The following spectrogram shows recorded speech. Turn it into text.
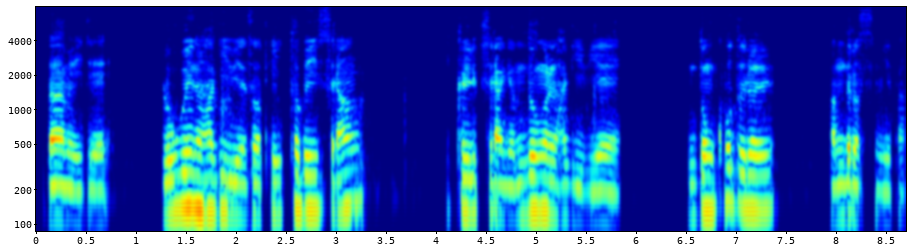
그 다음에 이제 로그인을 하기 위해서 데이터베이스랑 이클립스랑 연동을 하기 위해 연동 코드를 만들었습니다.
